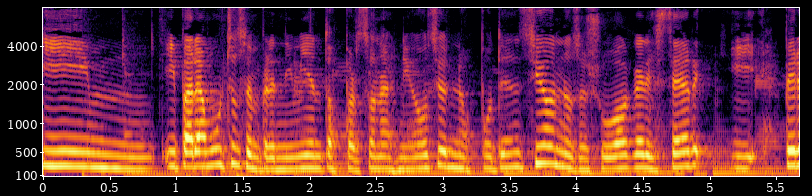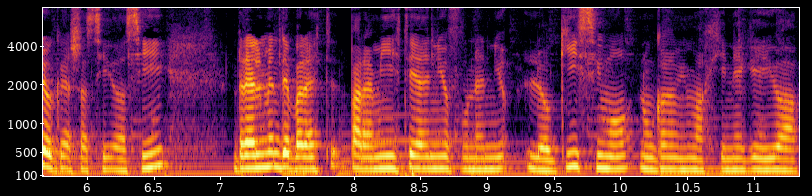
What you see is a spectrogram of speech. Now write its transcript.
Y, para muchos emprendimientos, personas, negocios nos potenció, nos ayudó a crecer y espero que haya sido así. Realmente para, este, para mí este año fue un año loquísimo, nunca me imaginé que iba a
